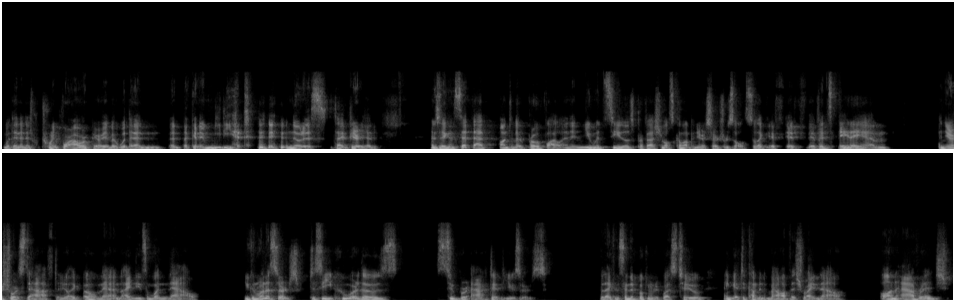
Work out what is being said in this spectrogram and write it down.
within a 24 hour period, but within like an immediate notice type period. And so they can set that onto their profile, and then you would see those professionals come up in your search results. So like if if if it's 8 a.m and you're short staffed and you're like, oh man, I need someone now, you can run a search to see who are those super active users that I can send a booking request to and get to come into my office right now. On average,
